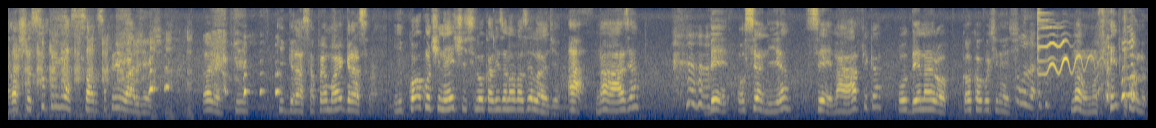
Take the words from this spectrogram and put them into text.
Ela achou super engraçado, super hilário, gente. Olha, que, que graça, foi a maior graça. Em qual continente se localiza Nova Zelândia? A. Na Ásia. B. Oceania. C. Na África. Ou D. Na Europa. Qual que é o continente? Pula. Não, não tem pulo.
